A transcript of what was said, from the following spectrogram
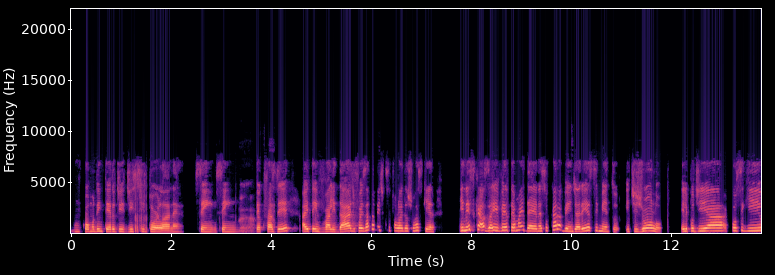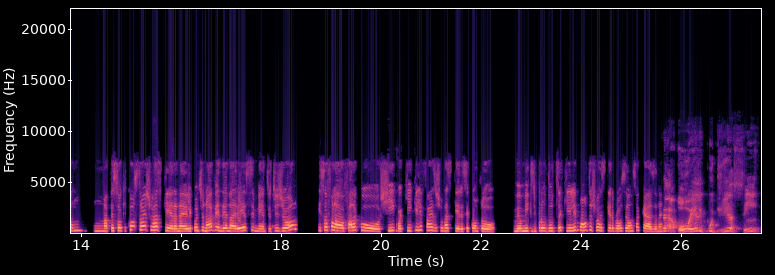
um cômodo inteiro de, de extintor lá, né? Sem, sem é. ter o que fazer, aí tem validade, foi exatamente o que você falou aí da churrasqueira. E nesse caso aí veio até uma ideia, né? Se o cara vende areia, cimento e tijolo, ele podia conseguir um, uma pessoa que constrói churrasqueira, né? Ele continuar vendendo areia, cimento e tijolo e só falar, fala com o Chico aqui que ele faz a churrasqueira. Você compra o meu mix de produtos aqui, ele monta a churrasqueira para você na sua casa, né? É, ou ele podia sim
